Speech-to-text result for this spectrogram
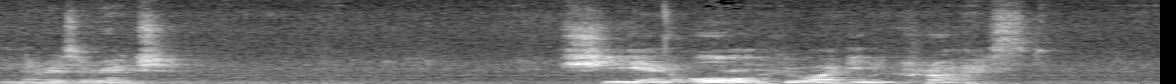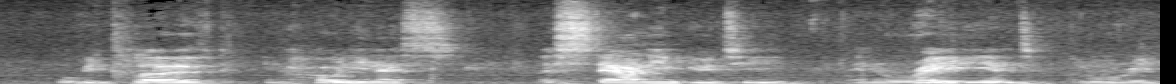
in the resurrection. She and all who are in Christ will be clothed in holiness, astounding beauty, and radiant glory.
